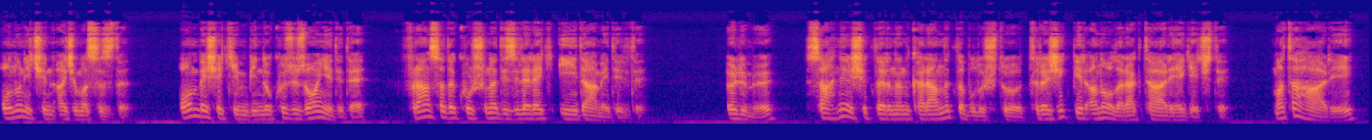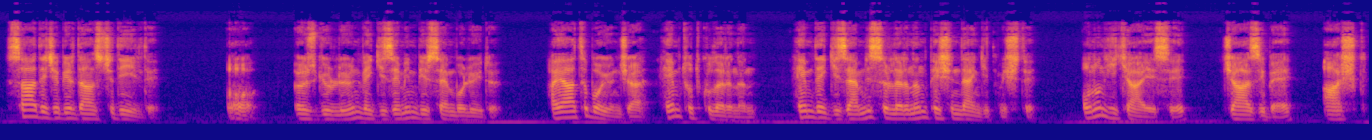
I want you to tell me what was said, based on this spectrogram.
onun için acımasızdı. 15 Ekim 1917'de Fransa'da kurşuna dizilerek idam edildi. Ölümü, sahne ışıklarının karanlıkla buluştuğu trajik bir anı olarak tarihe geçti. Mata Hari sadece bir dansçı değildi. O, özgürlüğün ve gizemin bir sembolüydü. Hayatı boyunca hem tutkularının hem de gizemli sırlarının peşinden gitmişti. Onun hikayesi, cazibe, aşk,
